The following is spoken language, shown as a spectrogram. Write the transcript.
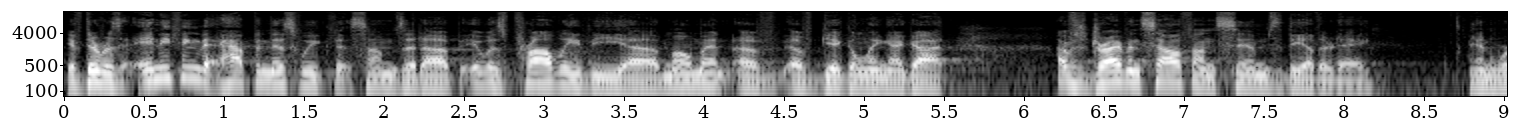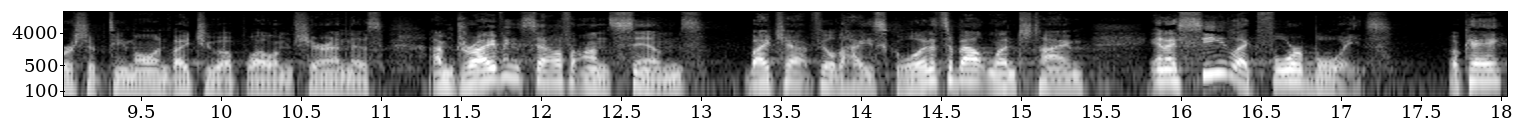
if there was anything that happened this week that sums it up, it was probably the uh, moment of, of giggling I got. I was driving south on Simms the other day, and worship team, I'll invite you up while I'm sharing this. I'm driving south on Simms by Chatfield High School, and it's about lunchtime, and I see like four boys, okay?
